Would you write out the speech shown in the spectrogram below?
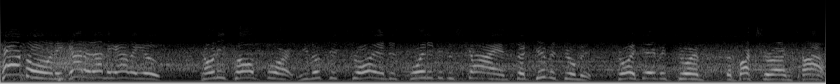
Campbell, and he got it on the alley-oop. Tony called for it. He looked at Troy and just pointed to the sky and said, give it to me. Troy gave it to him. The Bucks are on top.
